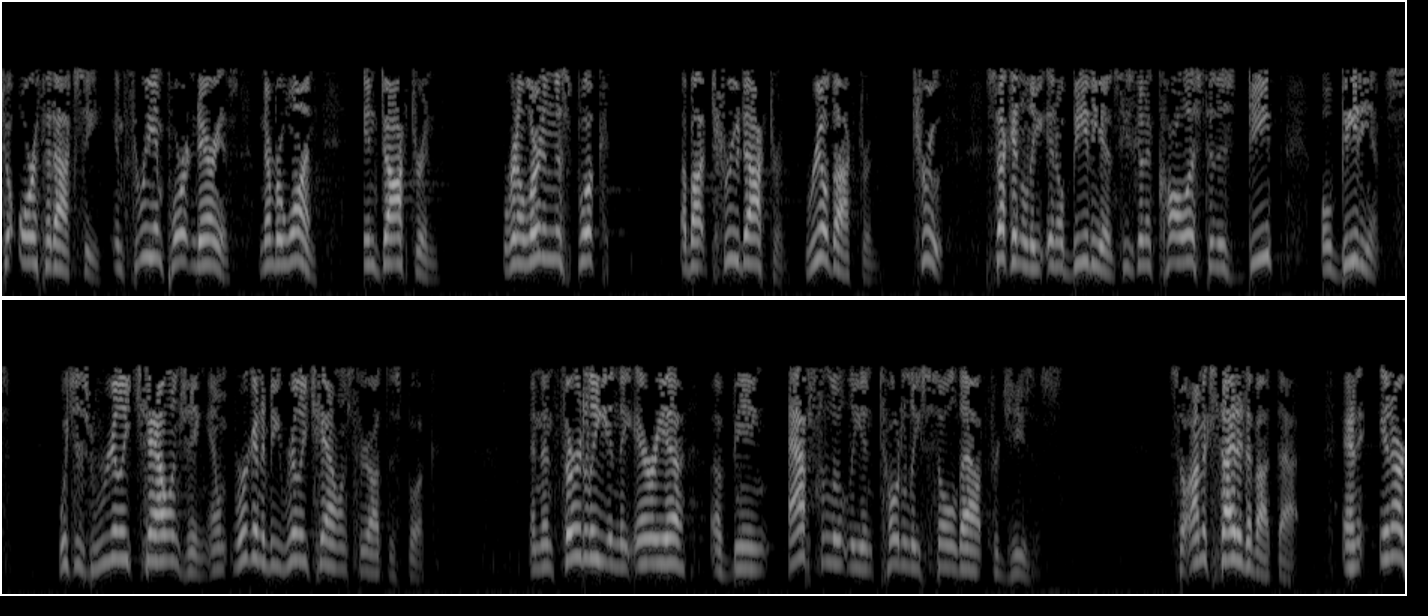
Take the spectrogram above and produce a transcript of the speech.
to orthodoxy in three important areas. Number one, in doctrine. We're going to learn in this book about true doctrine, real doctrine, truth. Secondly, in obedience. He's going to call us to this deep obedience, which is really challenging. And we're going to be really challenged throughout this book. And then thirdly, in the area of being absolutely and totally sold out for Jesus. So I'm excited about that. And in our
